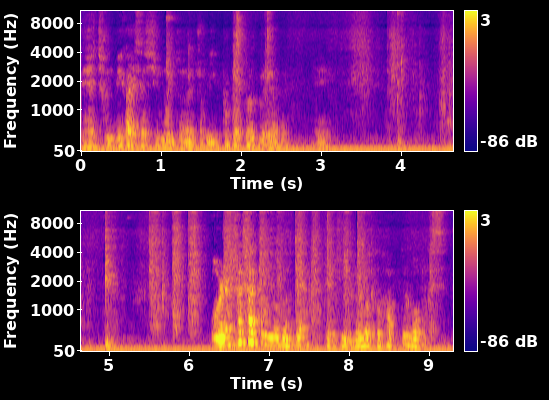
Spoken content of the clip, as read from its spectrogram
예, 장비가 있으신 분들은 좀 이쁘게 뚫으려면 예. 원래 칼살 뚫는데 대충 이걸로 또 한번 뚫어보겠습니다.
